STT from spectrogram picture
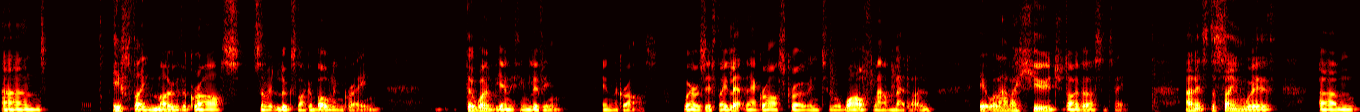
And if they mow the grass so it looks like a bowling green, there won't be anything living in the grass. Whereas if they let their grass grow into a wildflower meadow, it will have a huge diversity. And it's the same with um,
